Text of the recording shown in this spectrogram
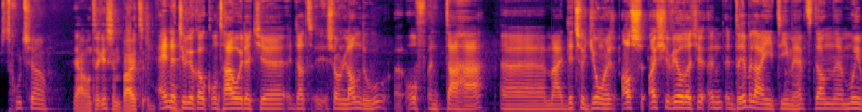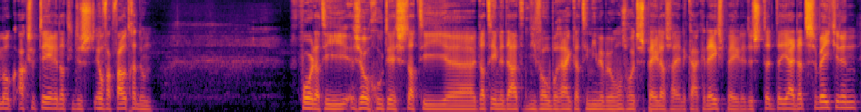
is het goed zo. Ja, want er is een buiten... En natuurlijk ook onthouden dat je dat zo'n Landu eh, of een Taha... Uh, maar dit soort jongens, als, als je wil dat je een, een dribbelaar in je team hebt... dan uh, moet je hem ook accepteren dat hij dus heel vaak fout gaat doen voordat hij zo goed is dat hij, dat inderdaad het niveau bereikt dat hij niet meer bij ons hoort te spelen als wij in de KKD spelen. Dus dat, ja, dat is een beetje een.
